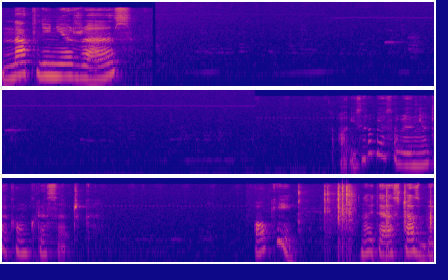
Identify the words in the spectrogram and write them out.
nad linię rzęs. O, i zrobię sobie z nią taką kreseczkę. Ok. No i teraz czas, by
